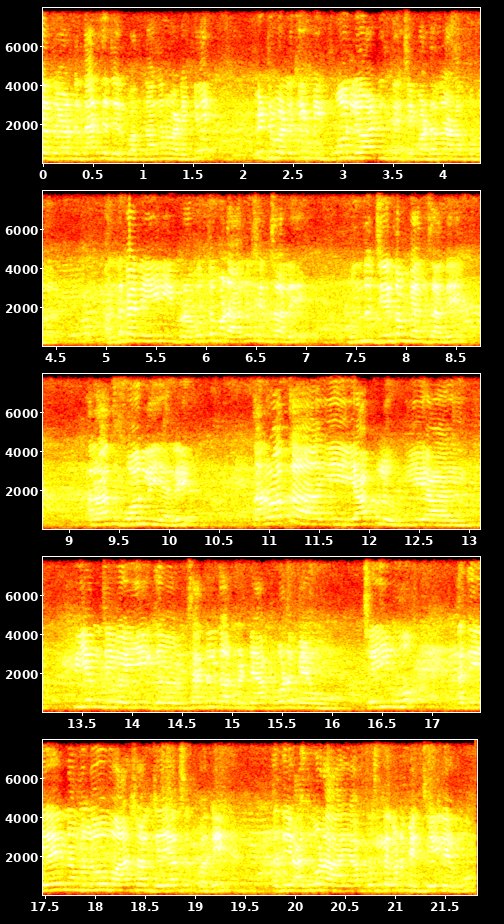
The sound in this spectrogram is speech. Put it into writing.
చేద్దాం అంటే జీతం దానికే అంగన్వాడికి పెట్టుబడికి మీ ఫోన్లు వాటిని తెచ్చి ఇవ్వమని అడుగుతున్నారు. అందుకని ఈ ప్రభుత్వం కూడా ఆలోచించాలి ముందు జీతం పెంచాలి తర్వాత ఫోన్లు ఇవ్వాలి తర్వాత ఈ యాప్లు ఈ పిఎంజీవై సెంట్రల్ గవర్నమెంట్ యాప్ కూడా మేము చేయము అది ఏ నెమ్మలో ఆశాలు చేయాల్సిన పని. అది అది కూడా ఆ యాప్ వస్తే కూడా మేము చేయలేము.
